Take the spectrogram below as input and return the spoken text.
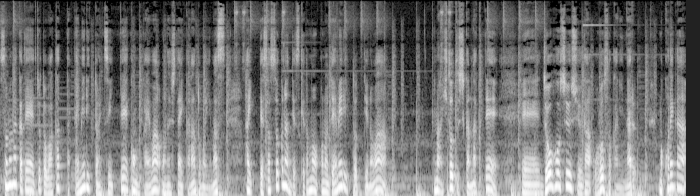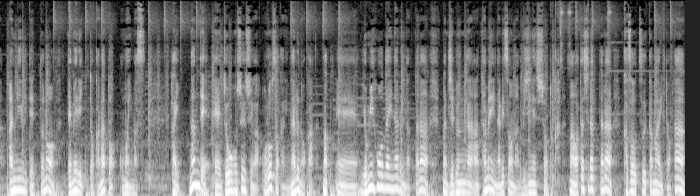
その中でちょっと分かったデメリットについて今回はお話したいかなと思います。はい。で、早速なんですけども、このデメリットっていうのは、まあ一つしかなくて、えー、情報収集がおろそかになる。まあこれがアンリミテッドのデメリットかなと思います。はい、なんで、えー、情報収集がおろそかになるのか、まあえー、読み放題になるんだったら、まあ、自分がためになりそうなビジネス書とか、まあ、私だったら仮想通貨周りとか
